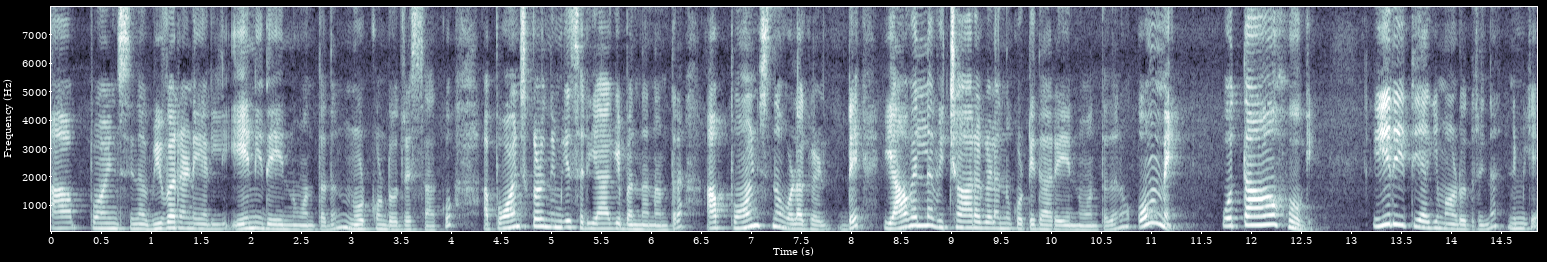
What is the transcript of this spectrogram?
ಆ ಪಾಯಿಂಟ್ಸಿನ ವಿವರಣೆಯಲ್ಲಿ ಏನಿದೆ ಎನ್ನುವಂಥದ್ದನ್ನು ನೋಡ್ಕೊಂಡು ಹೋದರೆ ಸಾಕು. ಆ ಪಾಯಿಂಟ್ಸ್ಗಳು ನಿಮಗೆ ಸರಿಯಾಗಿ ಬಂದ ನಂತರ ಆ ಪಾಯಿಂಟ್ಸ್ನ ಒಳಗಡೆ ಯಾವೆಲ್ಲ ವಿಚಾರಗಳನ್ನು ಕೊಟ್ಟಿದ್ದಾರೆ ಎನ್ನುವಂಥದ್ದನ್ನು ಒಮ್ಮೆ ಒತ್ತಾ ಹೋಗಿ. ಈ ರೀತಿಯಾಗಿ ಮಾಡೋದ್ರಿಂದ ನಿಮಗೆ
